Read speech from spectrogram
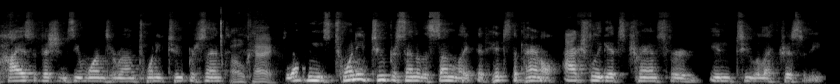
highest efficiency ones around 22%. Okay. So that means 22% of the sunlight that hits the panel actually gets transferred into electricity.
